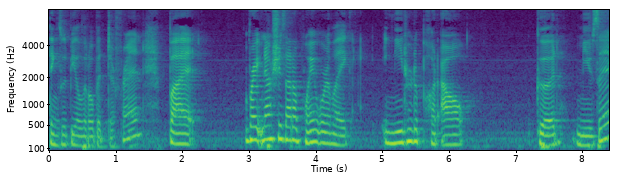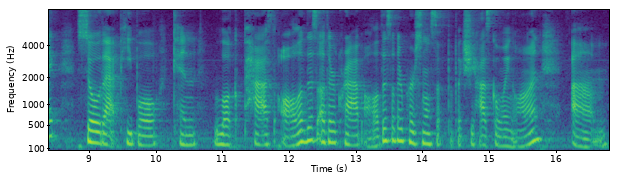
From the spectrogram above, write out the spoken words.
things would be a little bit different. But right now she's at a point where like you need her to put out good music so that people can look past all of this other crap, all of this other personal stuff that like she has going on. Um,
